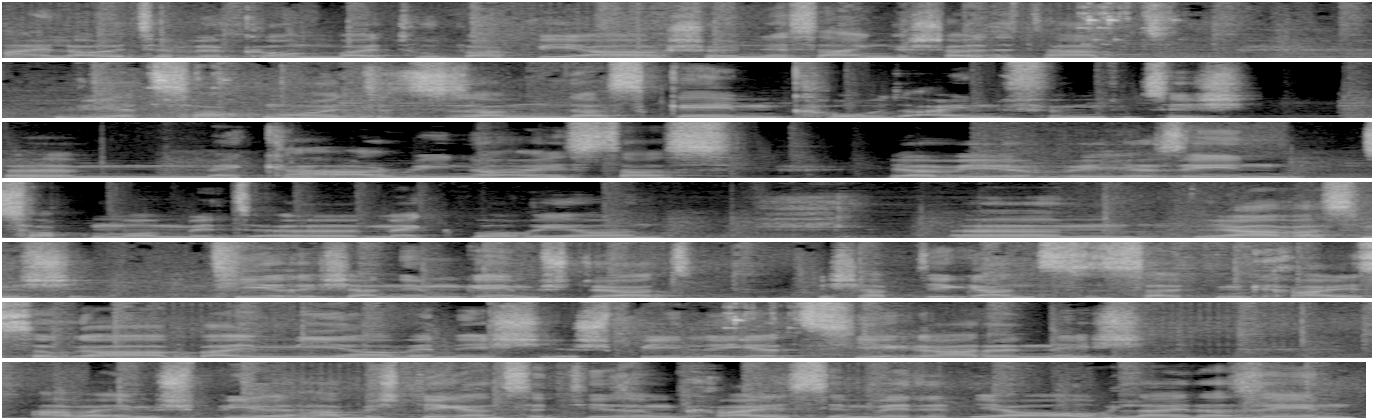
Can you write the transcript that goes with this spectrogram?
Hi Leute, willkommen bei Tupac VR. Schön, dass ihr eingeschaltet habt. Wir zocken heute zusammen das Game Code 51 äh, Mecha Arena heißt das. Ja, wie wir hier sehen, zocken wir mit äh, Mech Warrior. Ähm, ja, was mich tierisch an dem Game stört, ich habe die ganze Zeit einen Kreis, sogar bei mir, wenn ich spiele, jetzt hier gerade nicht. Aber im Spiel habe ich die ganze Zeit hier so einen Kreis, den werdet ihr auch leider sehen.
